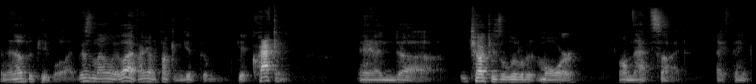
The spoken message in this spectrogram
And then other people are like, this is my only life. I got to fucking get get cracking. And uh, Chuck is a little bit more on that side, I think,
